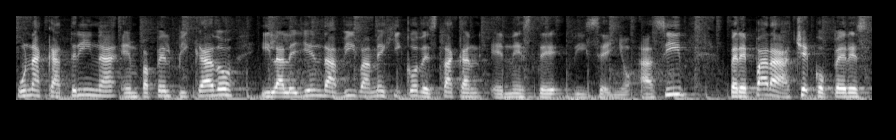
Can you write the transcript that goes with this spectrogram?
una Catrina en papel picado y la leyenda Viva México destacan en este diseño. Así, prepara a Checo Pérez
